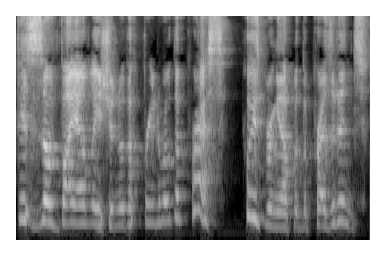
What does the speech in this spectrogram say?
This is a violation of the freedom of the press. Please bring it up with the president.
